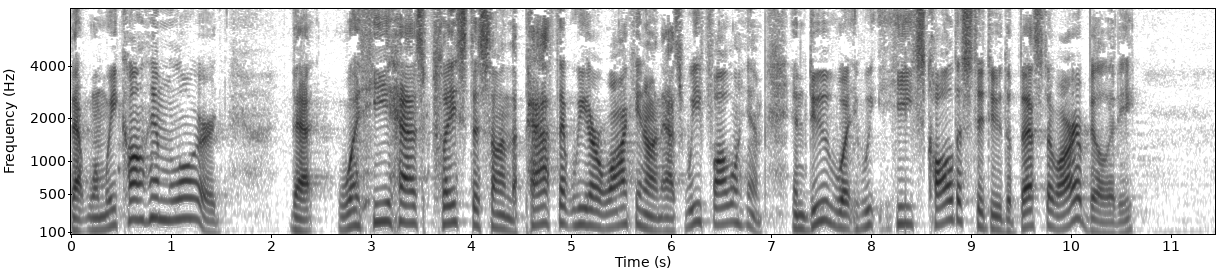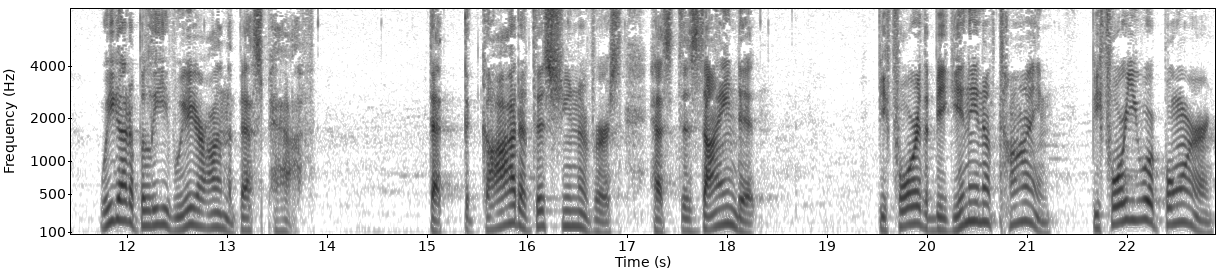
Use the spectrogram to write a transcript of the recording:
That when we call him Lord, that what he has placed us on, the path that we are walking on as we follow him and do what we, he's called us to do the best of our ability, we got to believe we are on the best path. That the God of this universe has designed it before the beginning of time, before you were born.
